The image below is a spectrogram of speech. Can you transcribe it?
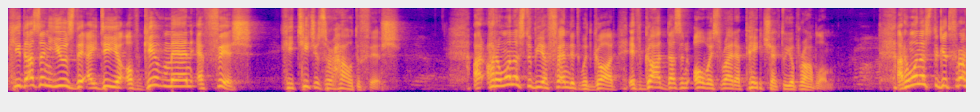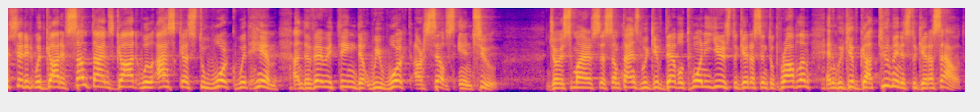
he doesn't use the idea of give man a fish, he teaches her how to fish. I, I don't want us to be offended with God if God doesn't always write a paycheck to your problem. I don't want us to get frustrated with God if sometimes God will ask us to work with Him on the very thing that we worked ourselves into. Joyce Meyer says sometimes we give devil 20 years to get us into problem and we give God two minutes to get us out.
